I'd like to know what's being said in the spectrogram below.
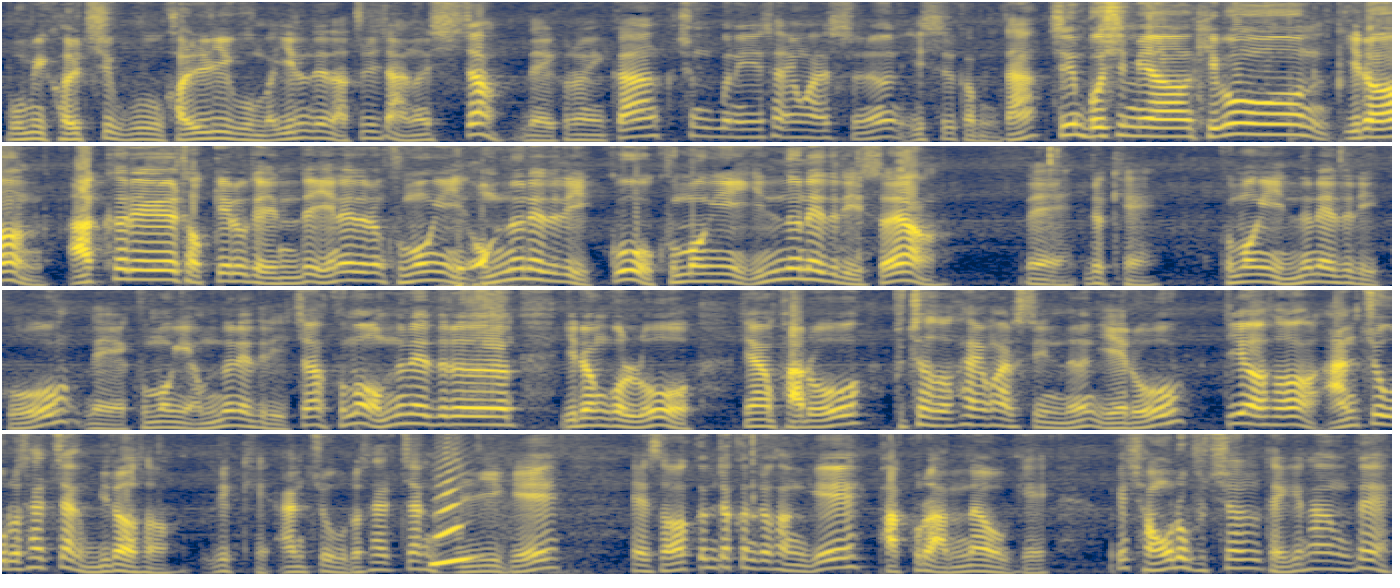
몸이 걸치고 걸리고 막 이런 데 놔두지 않으시죠? 네, 그러니까 충분히 사용할 수는 있을 겁니다. 지금 보시면 기본 이런 아크릴 덮개로 되어 있는데 얘네들은 구멍이 없는 애들이 있고 구멍이 있는 애들이 있어요. 네, 이렇게 구멍이 있는 애들이 있고, 네, 구멍이 없는 애들이 있죠. 구멍 없는 애들은 이런 걸로 그냥 바로 붙여서 사용할 수 있는 얘로 띄어서 안쪽으로 살짝 밀어서 이렇게 안쪽으로 살짝 밀리게 해서 끈적끈적한 게 밖으로 안 나오게 정으로 붙이셔도 되긴 하는데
